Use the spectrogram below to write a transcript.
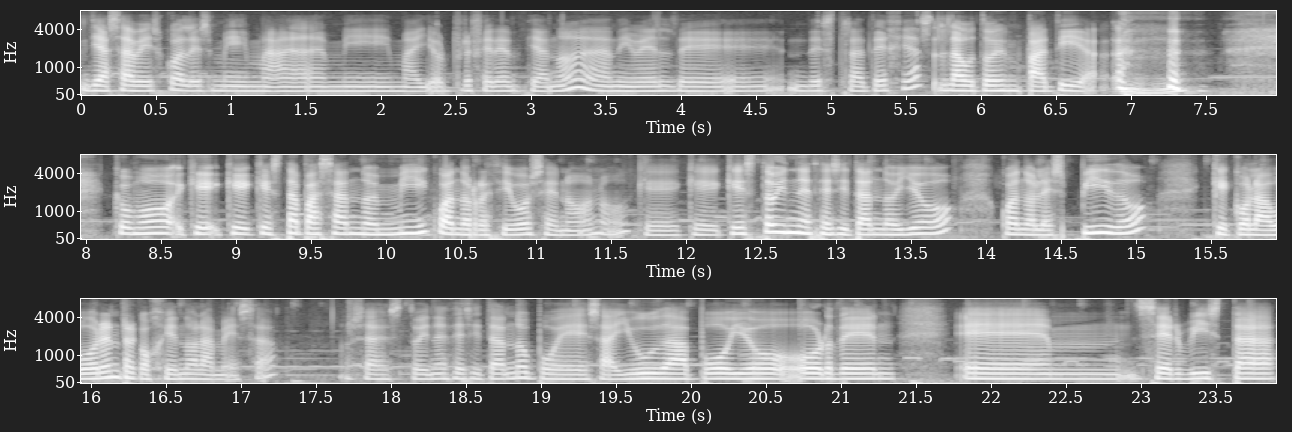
ya sabéis cuál es mi, ma- mi mayor preferencia, ¿no? A nivel de, de estrategias, la autoempatía. Cómo- qué, qué- qué está pasando en mí cuando recibo ese no? ¿no? ¿Qué, qué- qué estoy necesitando yo cuando les pido que colaboren recogiendo la mesa? O sea, estoy necesitando pues ayuda, apoyo, orden, em, ser vista,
